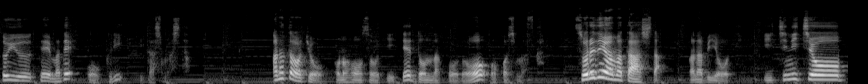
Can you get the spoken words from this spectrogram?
というテーマでお送りいたしました。あなたは今日この放送を聞いてどんな行動を起こしますか？それではまた明日、学びよう。一日を。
